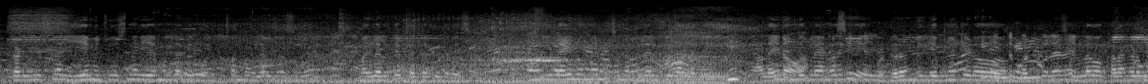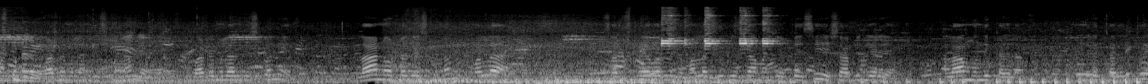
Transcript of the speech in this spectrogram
ఎక్కడ చూసినా ఏమి చూసినా ఏముండదు. మొత్తం మహిళల డ్రెస్సులు మహిళలకే పెద్ద పీట వేస్తారు ఈ లైన్ ఉందండి చిన్నపిల్లలకి వాళ్ళకి. ఆ లైన్ ఎందుకులే అనేసి మీకు చెప్పినట్టు ఒక కలంగడ పట్టుకుంటాడు వాటర్ మిలన్ తీసుకున్నాం. వాటర్ మిలన్ తీసుకొని లా నోట్లోకి వేసుకున్నాం. మళ్ళీ సబ్స్క్రైబర్లకు మళ్ళీ చూపిద్దామని చెప్పేసి షాపింగ్ ఏరియా అలా ముందుకు కదిలా. ముందుకు కదులుతూ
